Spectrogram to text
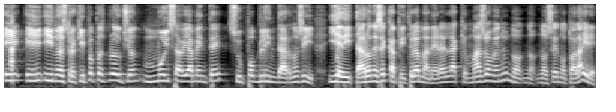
y, y- y nuestro equipo de postproducción muy sabiamente supo blindarnos y, y editaron ese capítulo de manera en la que más o menos no, no- no se notó al aire.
